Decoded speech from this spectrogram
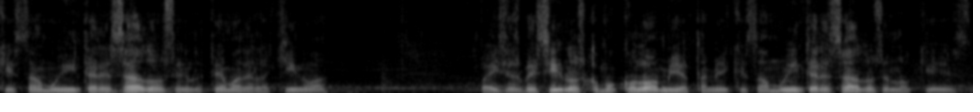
que están muy interesados en el tema de la quinoa, países vecinos como Colombia también que están muy interesados en lo que es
